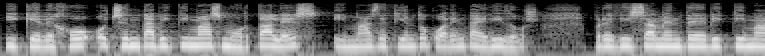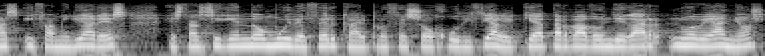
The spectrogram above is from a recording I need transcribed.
y que dejó 80 víctimas mortales y más de 140 heridos. Precisamente víctimas y familiares están siguiendo muy de cerca el proceso judicial que ha tardado en llegar nueve años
